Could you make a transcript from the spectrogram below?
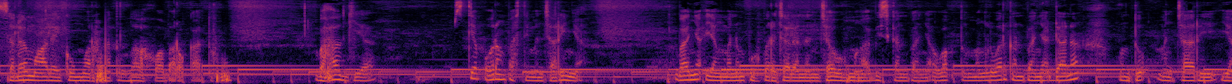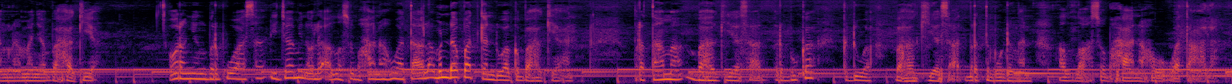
Assalamualaikum warahmatullahi wabarakatuh. Bahagia, setiap orang pasti mencarinya. Banyak yang menempuh perjalanan jauh, menghabiskan banyak waktu, mengeluarkan banyak dana untuk mencari yang namanya bahagia. Orang yang berpuasa dijamin oleh Allah Subhanahu wa Ta'ala mendapatkan dua kebahagiaan Pertama, bahagia saat berbuka, kedua, bahagia saat bertemu dengan Allah Subhanahu wa taala.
